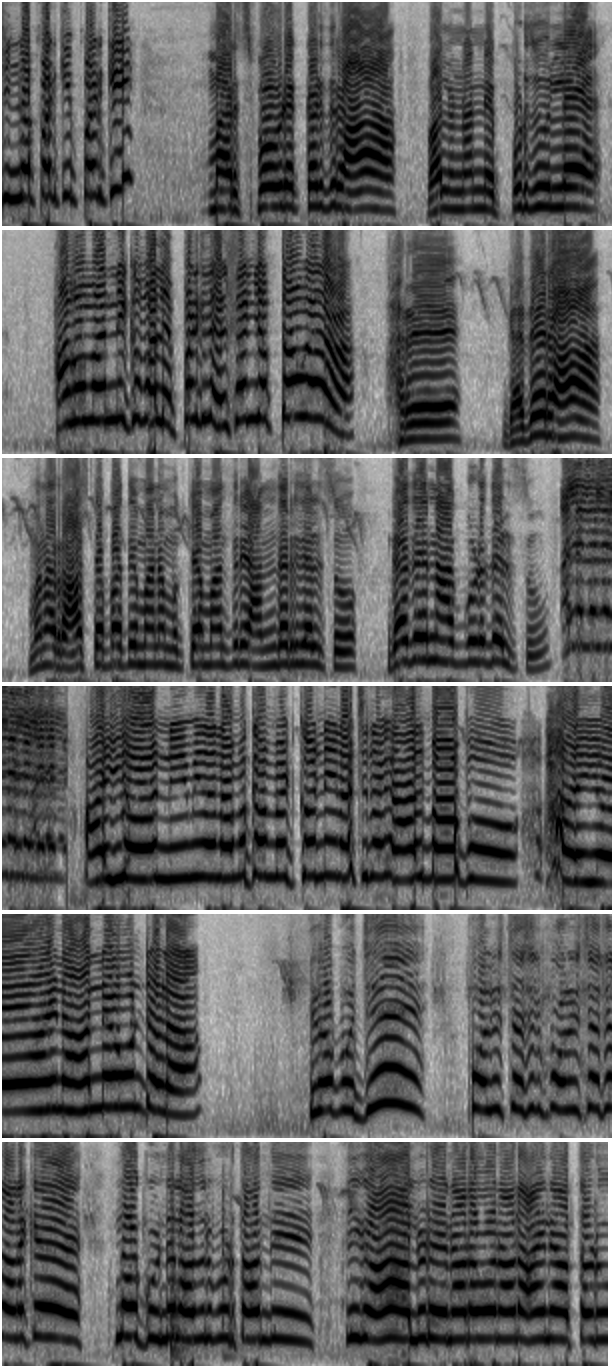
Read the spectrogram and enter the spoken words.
చిన్నప్పటికి ఇప్పటికి? మర్చిపోవుడు ఎక్కడిదిరా? వాళ్ళు నన్ను ఎప్పుడు చూడలే. అగో మరి నీకు వాళ్ళు ఎప్పటికి తెలుసు అని చెప్తావు కదా. అరే గదేరా మన రాష్ట్రపతి మన ముఖ్యమంత్రి అందరు తెలుసు. గదే నాకు కూడా తెలుసు. అయ్యో నీ మీద నమ్మకం పెట్టుకొని నేను వచ్చిన కాదు బాబు. అయ్యో ఆయన అన్నే ఉంటాడా? ఇక Bujji police station police station అనకే నా గుండెలు అదులు పుడుతుంది. ఇక అల్లుడు ఏనాడో నాడు ఆయన వస్తాడు.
